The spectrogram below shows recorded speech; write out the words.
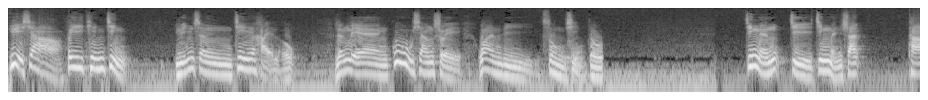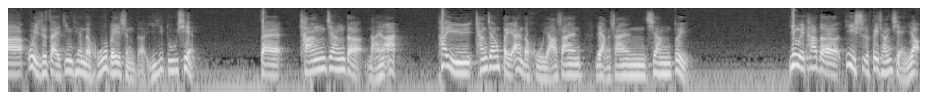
月下飞天镜，云生接海楼。人怜故乡水，万里送行舟。荆门即荆门山，它位置在今天的湖北省的宜都县，在长江的南岸。它与长江北岸的虎牙山两山相对。因为它的地势非常险要，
